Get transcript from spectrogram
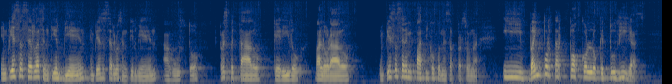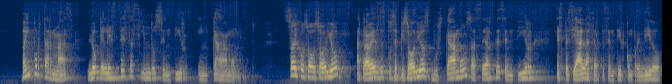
Empieza a hacerla sentir bien, empieza a hacerlo sentir bien, a gusto, respetado, querido, valorado. Empieza a ser empático con esa persona y va a importar poco lo que tú digas. Va a importar más lo que le estés haciendo sentir en cada momento. Soy Josué Osorio. A través de estos episodios buscamos hacerte sentir especial, hacerte sentir comprendido.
